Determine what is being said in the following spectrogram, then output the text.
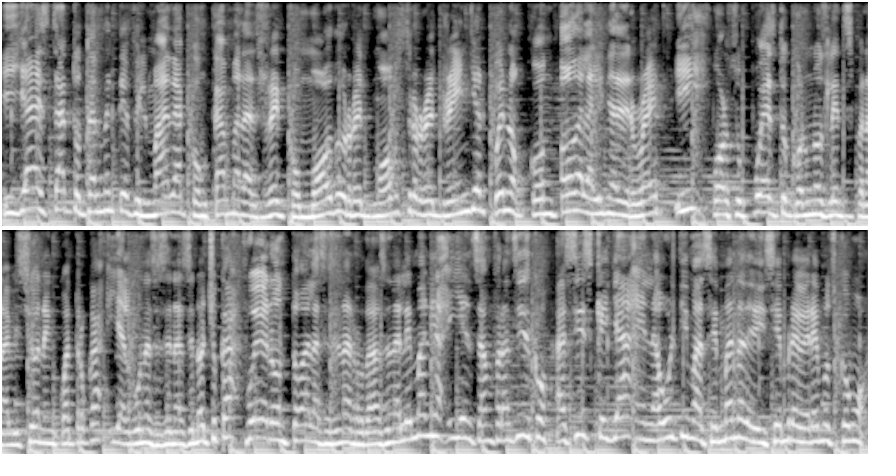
y ya está totalmente filmada con cámaras Red Komodo, Red Monstruo, Red Ranger, bueno, con toda la línea de Red y por supuesto con unos lentes Panavisión en 4K y algunas escenas en 8K. Fueron todas las escenas rodadas en Alemania y en San Francisco, así es que ya en la última semana de diciembre veremos cómo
